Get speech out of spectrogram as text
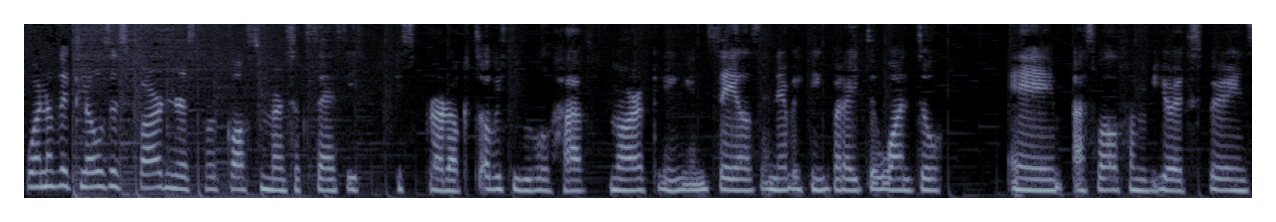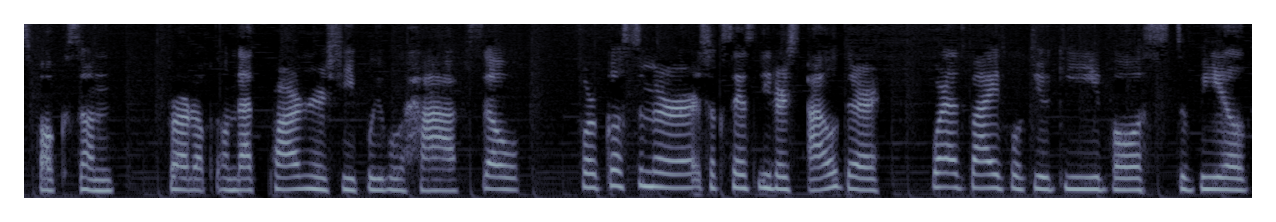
One of the closest partners for customer success is, is product. Obviously, we will have marketing and sales and everything, but I do want to, um, as well from your experience, focus on product, on that partnership we will have. So for customer success leaders out there, what advice would you give us to build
